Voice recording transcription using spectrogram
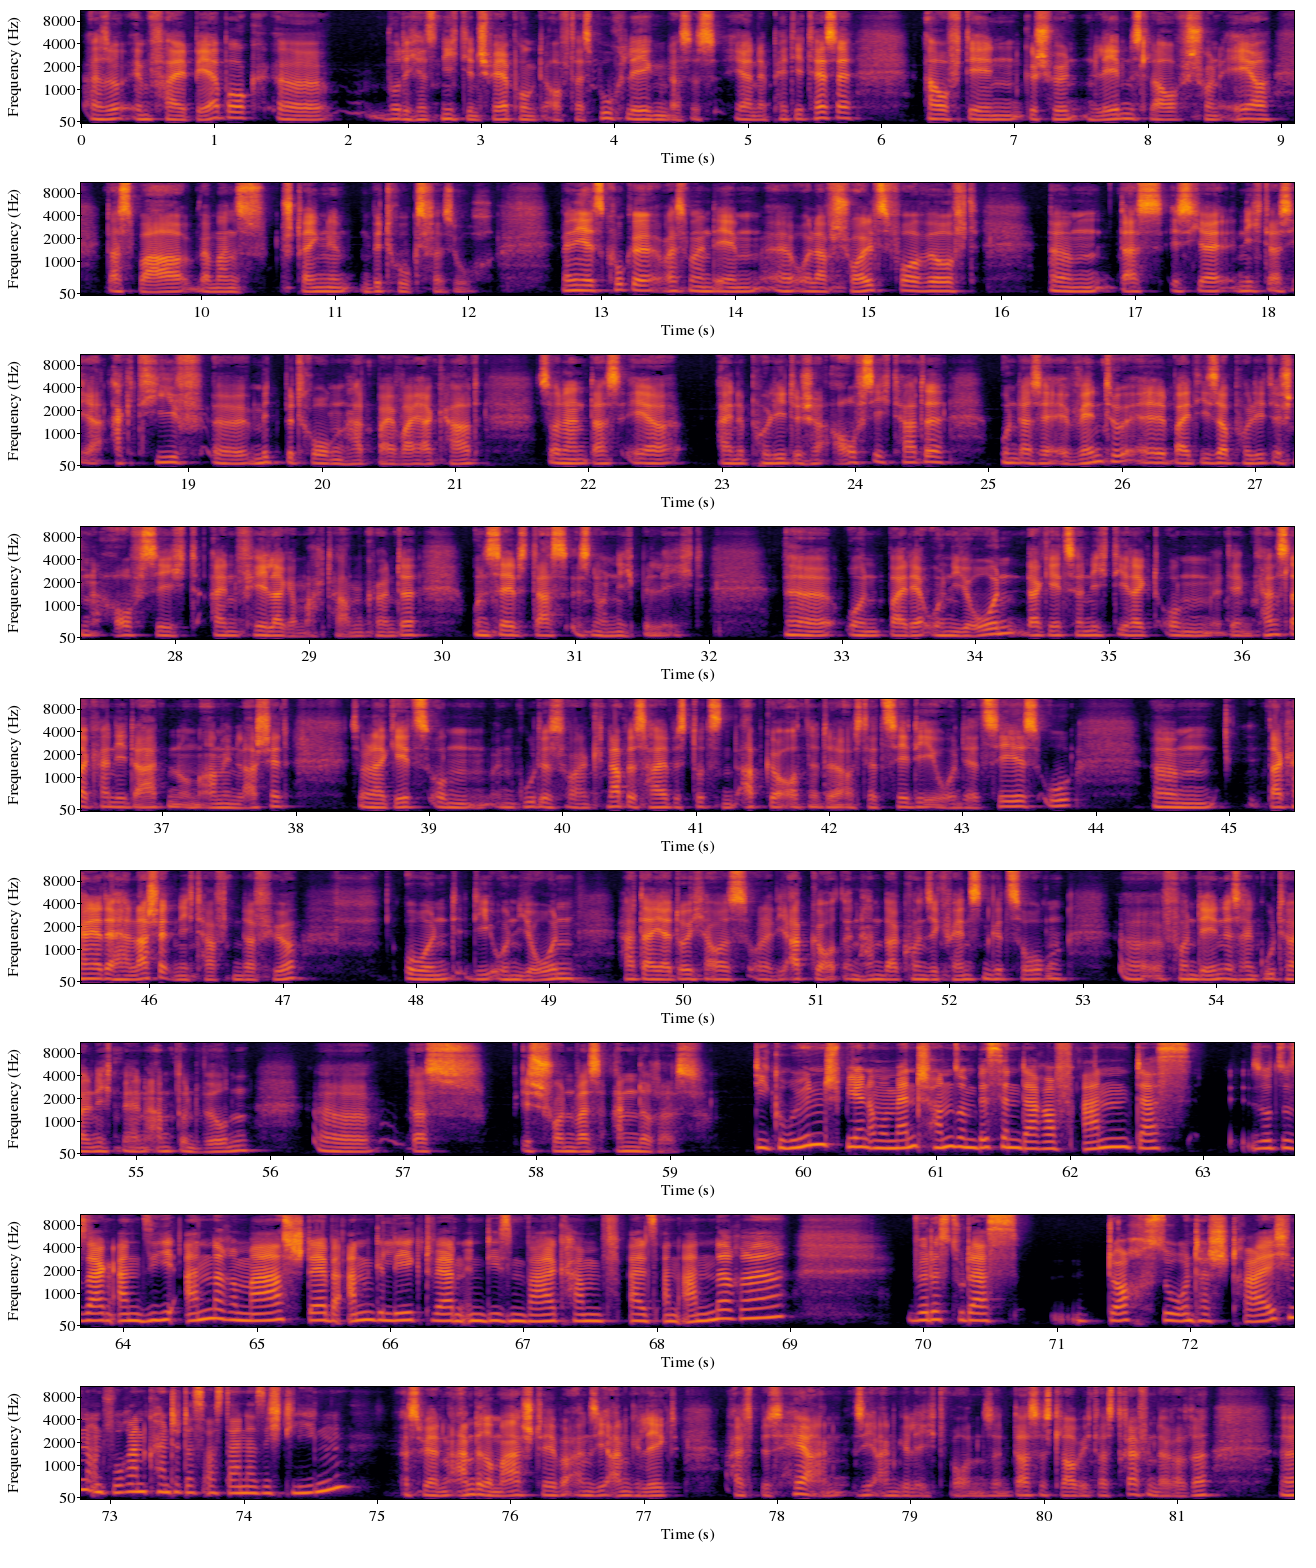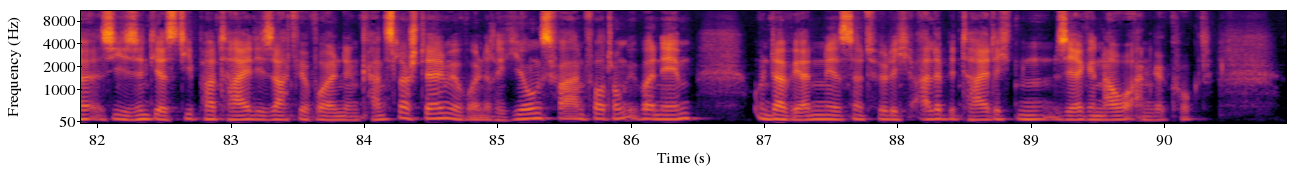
Also im Fall Baerbock äh, würde ich jetzt nicht den Schwerpunkt auf das Buch legen, das ist eher eine Petitesse, auf den geschönten Lebenslauf schon eher, das war, wenn man es streng nimmt, ein Betrugsversuch. Wenn ich jetzt gucke, was man dem äh, Olaf Scholz vorwirft, ähm, das ist ja nicht, dass er aktiv äh, mitbetrogen hat bei Wirecard, sondern dass er eine politische Aufsicht hatte und dass er eventuell bei dieser politischen Aufsicht einen Fehler gemacht haben könnte. Und selbst das ist noch nicht belegt. Äh, und bei der Union, da geht es ja nicht direkt um den Kanzlerkandidaten, um Armin Laschet, sondern da geht es um ein gutes, ein knappes halbes Dutzend Abgeordnete aus der CDU und der CSU. Ähm, da kann ja der Herr Laschet nicht haften dafür. Und die Union hat da ja durchaus, oder die Abgeordneten haben da Konsequenzen gezogen, äh, von denen ist ein Gutteil nicht mehr in Amt und Würden. Äh, das ist schon was anderes. Die Grünen spielen im Moment schon so ein bisschen darauf an, dass sozusagen an sie andere Maßstäbe angelegt werden in diesem Wahlkampf als an andere. Würdest du das doch so unterstreichen und woran könnte das aus deiner Sicht liegen? Es werden andere Maßstäbe an sie angelegt, als bisher an sie angelegt worden sind. Das ist, glaube ich, das Treffendere. Äh, sie sind jetzt die Partei, die sagt, wir wollen den Kanzler stellen, wir wollen Regierungsverantwortung übernehmen. Und da werden jetzt natürlich alle Beteiligten sehr genau angeguckt.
